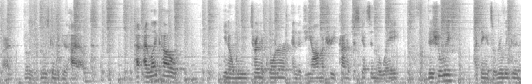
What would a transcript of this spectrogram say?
Alright, those, those gonna be good hideouts. I, I like how, you know, when you turn the corner and the geometry kind of just gets in the way visually. I think it's a really good,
